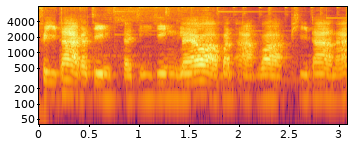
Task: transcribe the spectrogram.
ฟีนาก็จริง แต่จริง ๆ แล้วอะมันอ่านว่าพีนานะ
